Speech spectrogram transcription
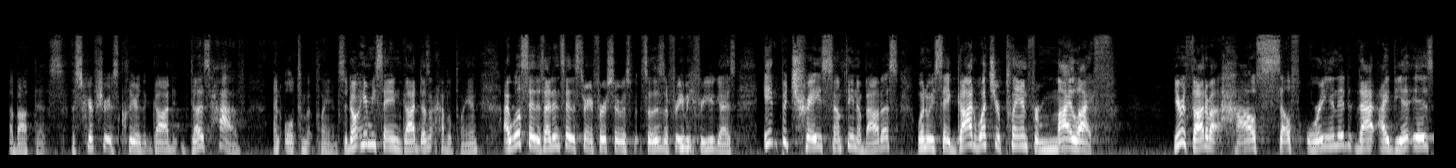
about this. The scripture is clear that God does have an ultimate plan. So don't hear me saying God doesn't have a plan. I will say this. I didn't say this during first service, so this is a freebie for you guys. It betrays something about us when we say, God, what's your plan for my life? You ever thought about how self oriented that idea is?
